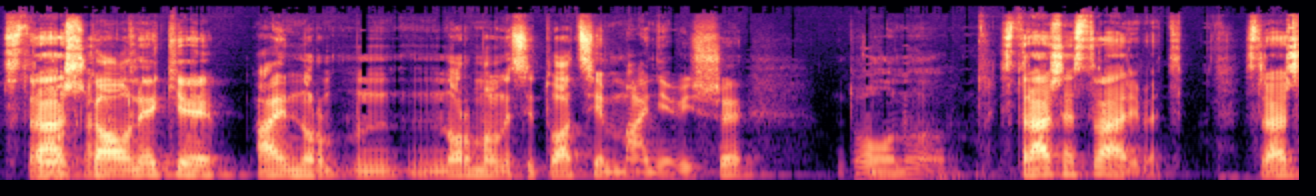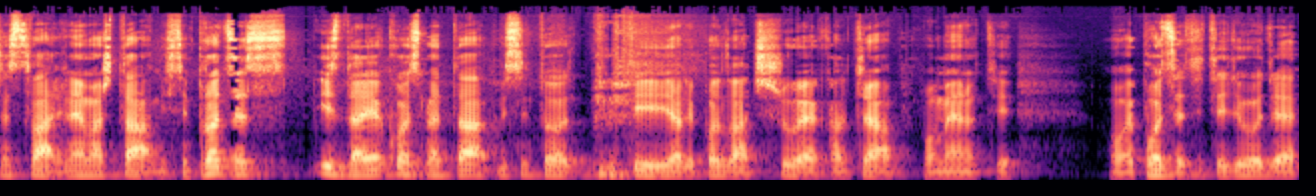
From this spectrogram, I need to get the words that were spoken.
Strašno. Kao neke, aj, norm, normalne situacije, manje više, do ono, strašne stvari, brate. Strašne stvari, nema šta. Mislim, proces izdaje kosmeta, mislim, to ti, jeli, podlačiš uvek, ali treba pomenuti, ovaj, podsjetiti ljude,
